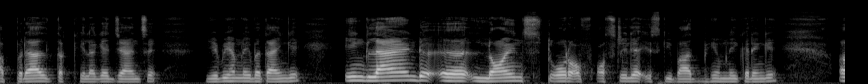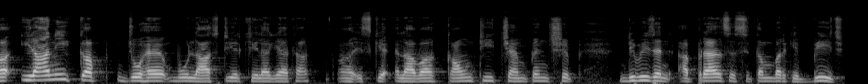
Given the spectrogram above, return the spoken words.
अप्रैल तक खेला गया जैन से, ये भी हम नहीं बताएँगे। England Lions tour of Australia इसकी बात भी हम नहीं करेंगे। ईरानी कप जो है, वो लास्ट ईयर खेला गया था। इसके अलावा काउंटी चैम्पियनशिप डिवीज़न अप्रैल से सितंबर के बीच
